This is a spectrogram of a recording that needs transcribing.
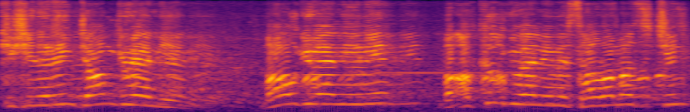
kişilerin can güvenliğini, mal güvenliğini ve akıl güvenliğini sağlaması için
